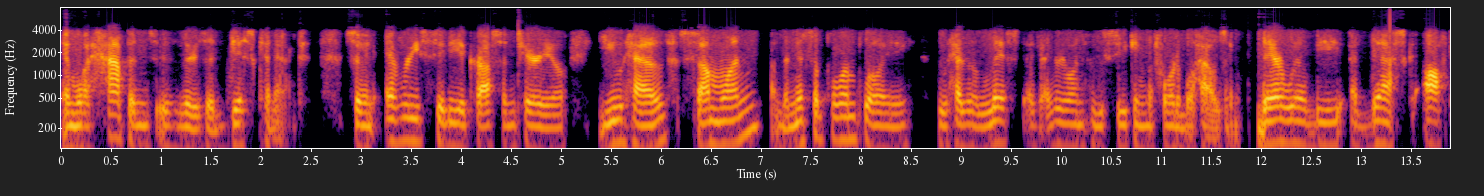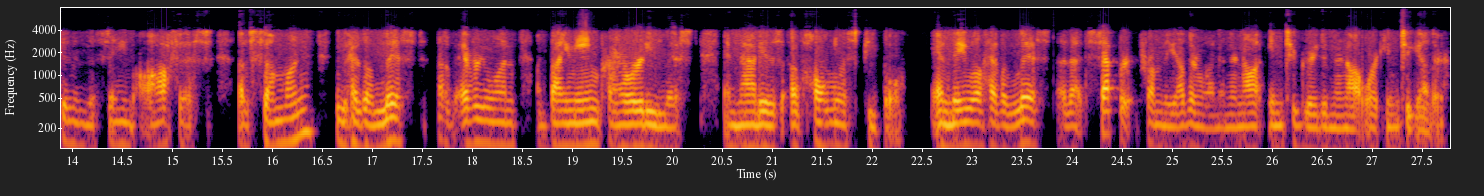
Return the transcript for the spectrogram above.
And what happens is there's a disconnect. So in every city across Ontario, you have someone, a municipal employee, who has a list of everyone who's seeking affordable housing. There will be a desk, often in the same office, of someone who has a list of everyone, a by name priority list, and that is of homeless people and they will have a list that's separate from the other one and they're not integrated and they're not working together.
